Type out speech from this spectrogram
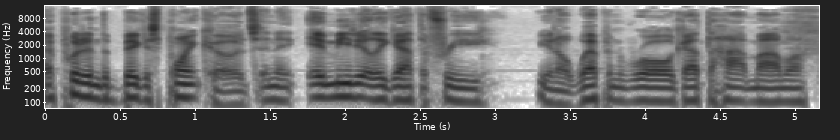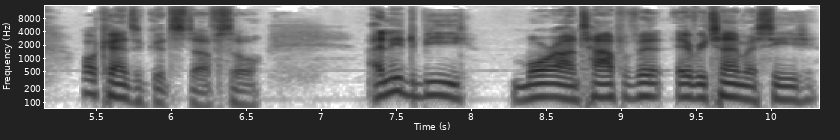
I put in the biggest point codes, and it immediately got the free, you know, weapon roll, got the hot mama, all kinds of good stuff. So I need to be more on top of it. Every time I see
